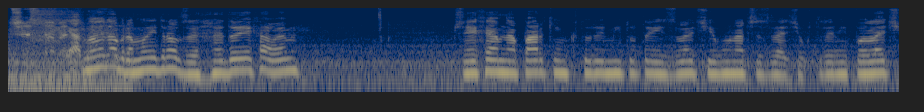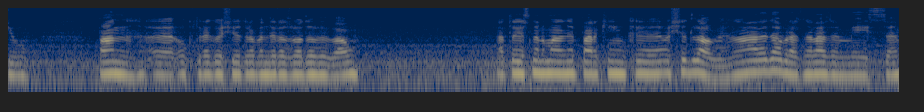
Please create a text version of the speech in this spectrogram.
300 metrów. No i dobra, moi drodzy, dojechałem. Przyjechałem na parking, który mi tutaj zlecił, znaczy zlecił, który mi polecił pan, e, u którego się jutro będę rozładowywał. A to jest normalny parking e, osiedlowy. No ale dobra, znalazłem miejsce.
